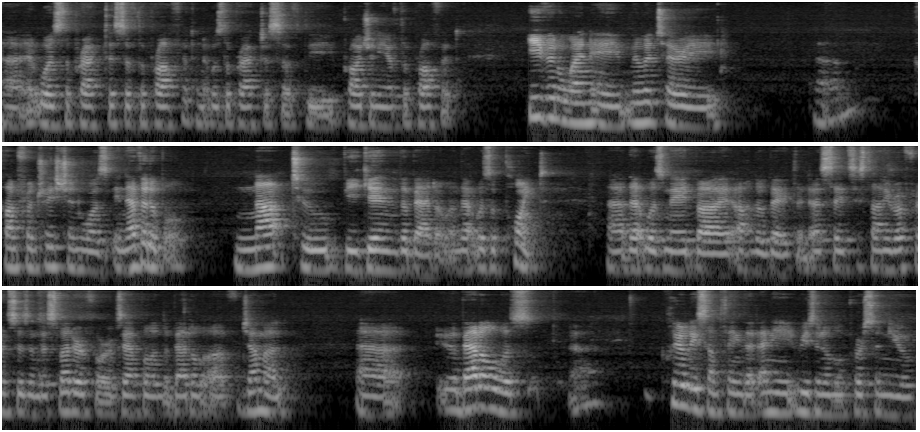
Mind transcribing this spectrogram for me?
Uh, it was the practice of the Prophet and it was the practice of the progeny of the Prophet. Even when a military um, confrontation was inevitable, not to begin the battle, and that was a point uh, that was made by Ahlul Bayt. And as Sayyid Sistani references in this letter, for example, in the Battle of Jamal, uh, the battle was uh, clearly something that any reasonable person knew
